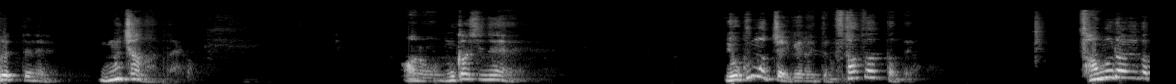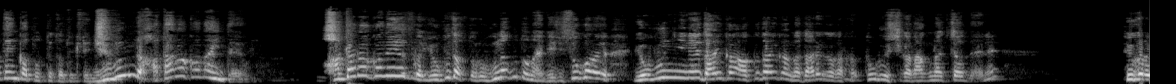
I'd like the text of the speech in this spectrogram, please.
れってね、無茶なんだよ。あの、昔ね、欲持っちゃいけないっての二つあったんだよ。侍が天下取ってた時って自分で働かないんだよ。働かねえ奴が欲だとろくなことないでし、そこから余分にね、大官、悪大官が誰かから取るしかなくなっちゃうんだよね。それから、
